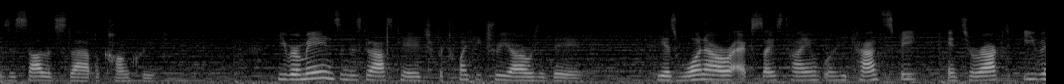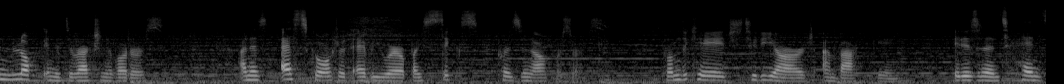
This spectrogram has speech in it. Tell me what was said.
is a solid slab of concrete. He remains in this glass cage for 23 hours a day. He has one hour exercise time where he can't speak, interact, even look in the direction of others, and is escorted everywhere by six prison officers, from the cage to the yard and back again. It is an intense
